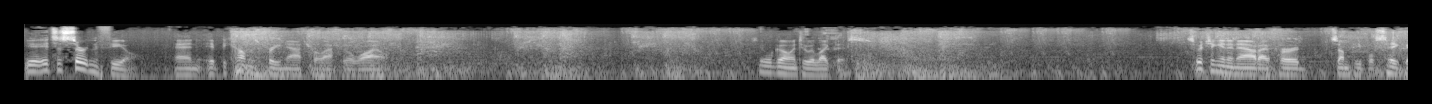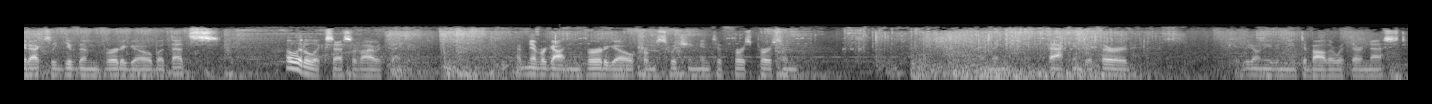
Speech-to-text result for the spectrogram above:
it's a certain feel, and it becomes pretty natural after a while. So we'll go into it like this. Switching in and out, I've heard some people say could actually give them vertigo, but that's a little excessive, I would think. I've never gotten vertigo from switching into first person and then back into third. We don't even need to bother with their nest.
